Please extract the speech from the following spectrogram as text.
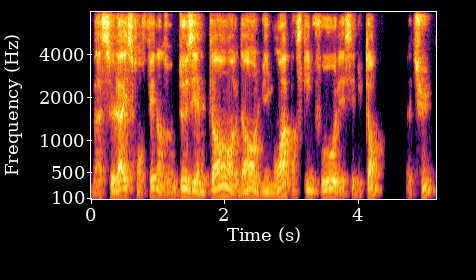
bah, ceux-là, ils seront faits dans un deuxième temps, dans huit mois, parce qu'il faut laisser du temps là-dessus.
